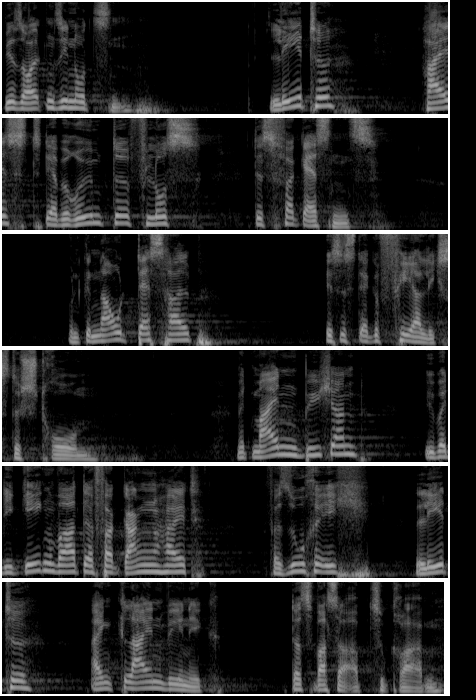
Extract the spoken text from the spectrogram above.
Wir sollten sie nutzen. Lethe heißt der berühmte Fluss des Vergessens. Und genau deshalb ist es der gefährlichste Strom. Mit meinen Büchern über die Gegenwart der Vergangenheit versuche ich, Lethe ein klein wenig das Wasser abzugraben.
